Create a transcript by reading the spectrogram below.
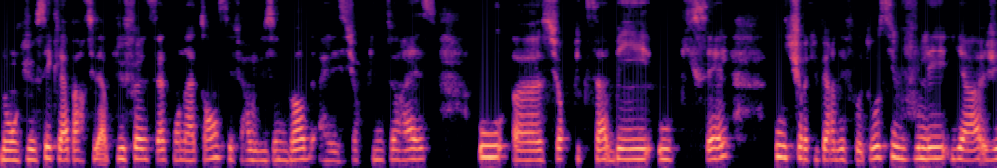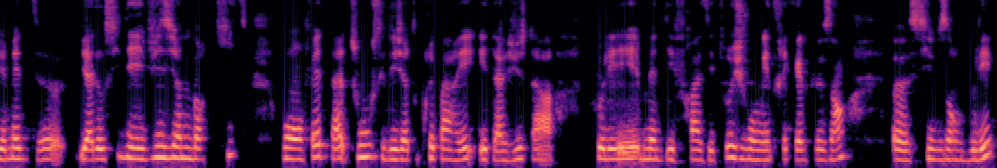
Donc je sais que la partie la plus fun, c'est ça qu'on attend, c'est faire le vision board, aller sur Pinterest ou euh, sur Pixabay ou Pixel où tu récupères des photos. Si vous voulez, il y a, je vais mettre, euh, il y a aussi des vision board kits où en fait t'as tout, c'est déjà tout préparé et t'as juste à mettre des phrases et tout. Je vous mettrai quelques-uns euh, si vous en voulez.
